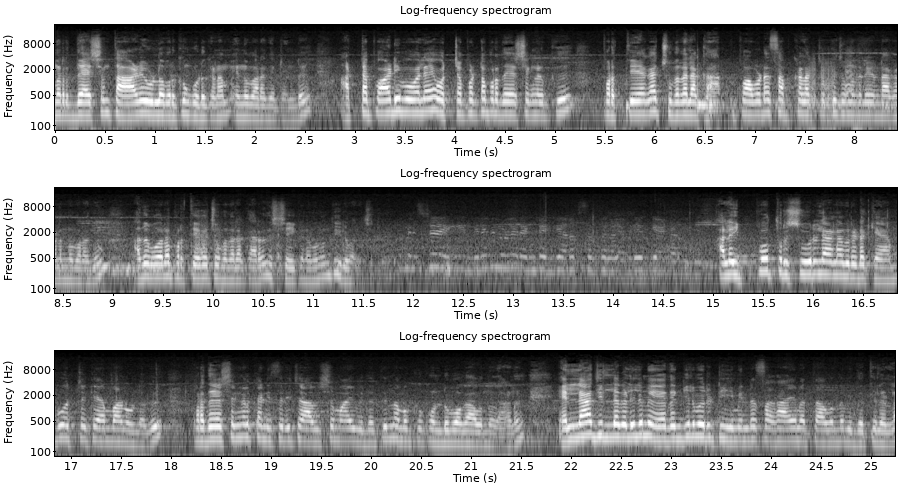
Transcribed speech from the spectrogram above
നിർദ്ദേശം താഴെയുള്ളവർക്കും കൊടുക്കണം എന്ന് പറഞ്ഞിട്ടുണ്ട്. അട്ടപ്പാടി പോലെ ഒറ്റപ്പെട്ട പ്രദേശങ്ങൾക്ക് പ്രത്യേക ചുമതലക്കാർ. ഇപ്പോൾ അവിടെ സബ് കളക്ടർക്ക് ചുമതല ഉണ്ടാകണമെന്ന് പറഞ്ഞു. അതുപോലെ പ്രത്യേക ചുമതലക്കാരെ നിശ്ചയിക്കണമെന്നും തീരുമാനിച്ചിട്ടുണ്ട് മിനിസ്റ്റർ ഈ നിലവിലുള്ള രണ്ട് എൻ ഡി ആർ എഫ് സെന്ററുകൾ എവിടെയൊക്കെയായിട്ടാണ് ഉദ്ദേശിക്കുന്നത് അല്ല ഇപ്പോൾ തൃശ്ശൂരിലാണ് അവരുടെ ക്യാമ്പ് ഒറ്റ ക്യാമ്പാണ് ഉള്ളത് പ്രദേശങ്ങൾക്കനുസരിച്ച് ആവശ്യമായ വിധത്തിൽ നമുക്ക് കൊണ്ടുപോകാവുന്നതാണ്. എല്ലാ ജില്ലകളിലും ഏതെങ്കിലും ഒരു ടീമിന്റെ സഹായം എത്താവുന്ന വിധത്തിലുള്ള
